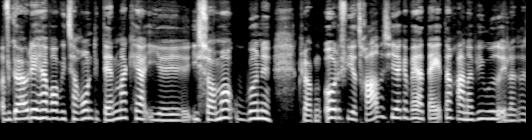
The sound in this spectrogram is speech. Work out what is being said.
og vi gør jo det her, hvor vi tager rundt i Danmark her i, øh, i sommerugerne kl. 8.34 cirka hver dag, der render vi ud, eller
